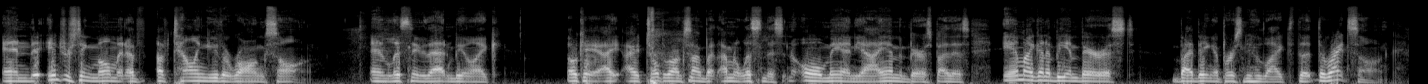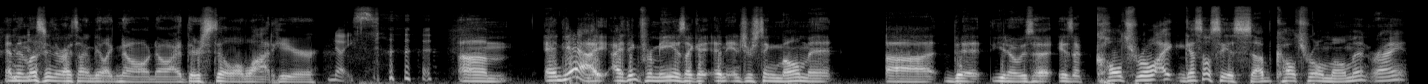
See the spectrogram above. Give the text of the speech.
And the interesting moment of of telling you the wrong song and listening to that and being like, okay, I, I told the wrong song, but I'm gonna listen to this. And oh man, yeah, I am embarrassed by this. Am I gonna be embarrassed by being a person who liked the, the right song? And then listening to the right song and be like, no, no, I, there's still a lot here. Nice. Um, and yeah, I, I think for me is like a, an interesting moment uh, that you know is a is a cultural. I guess I'll say a subcultural moment, right?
